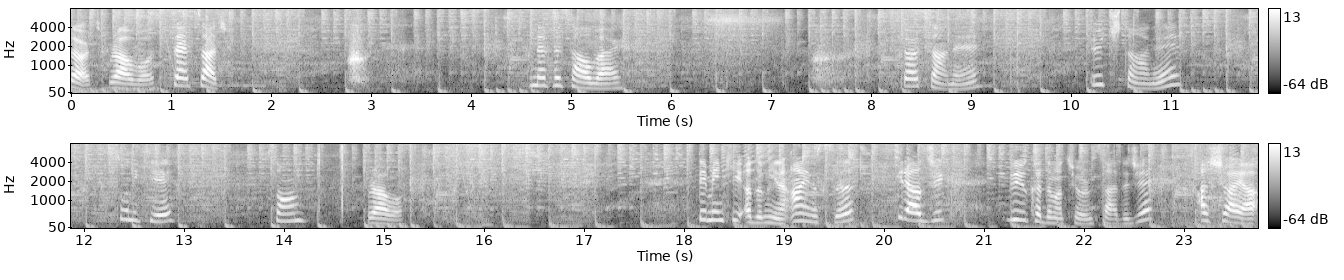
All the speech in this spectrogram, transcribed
4. Bravo. Step touch. Nefes al ver. 4 tane. 3 tane. Son 2. Son. Bravo. Deminki adım yine aynısı. Birazcık büyük adım atıyorum sadece. Aşağıya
